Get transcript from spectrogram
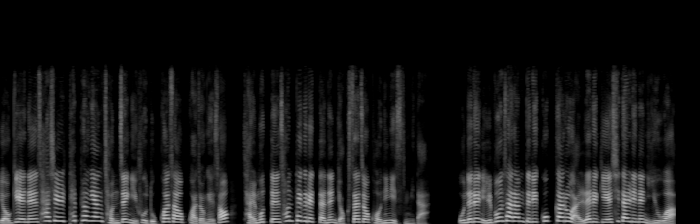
여기에는 사실 태평양 전쟁 이후 녹화 사업 과정에서 잘못된 선택을 했다는 역사적 원인이 있습니다. 오늘은 일본 사람들이 꽃가루 알레르기에 시달리는 이유와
